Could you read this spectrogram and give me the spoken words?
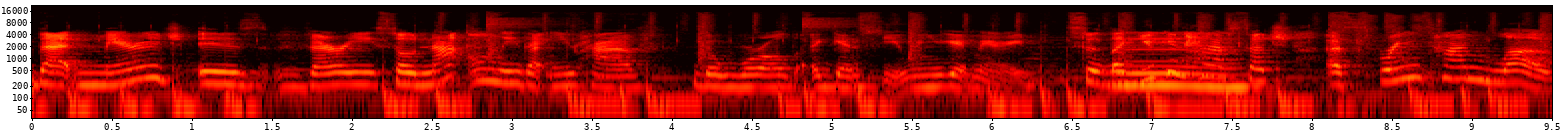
That marriage is very so. Not only that you have the world against you when you get married, so like you can have Mm. such a springtime love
